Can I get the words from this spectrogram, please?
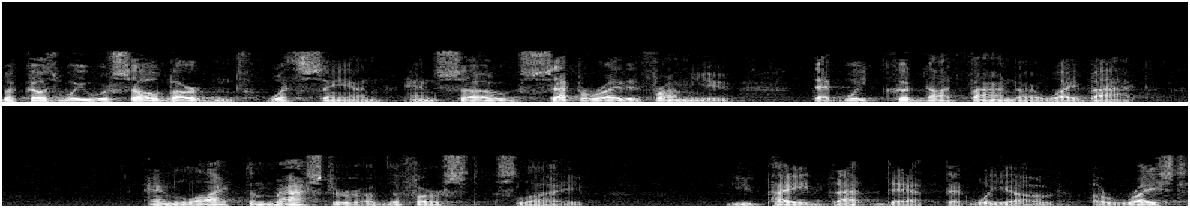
because we were so burdened with sin and so separated from you that we could not find our way back. And like the master of the first slave, you paid that debt that we owed, erased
